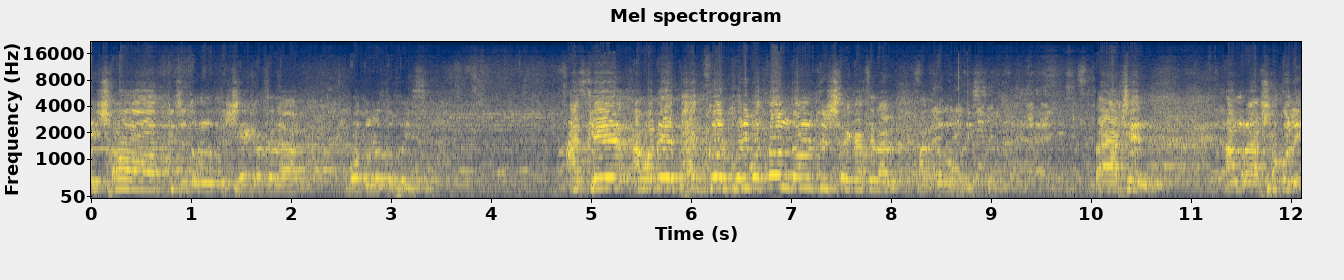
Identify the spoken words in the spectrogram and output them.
এই সব কিছু জন্মতি শেখ হাসিনার বদলত হয়েছে। আজকে আমাদের ভাগ্যর পরিবর্তন জননেত্রী শেখ হাসিনার মাধ্যমে হয়েছে। তাই আসেন, আমরা সকলে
